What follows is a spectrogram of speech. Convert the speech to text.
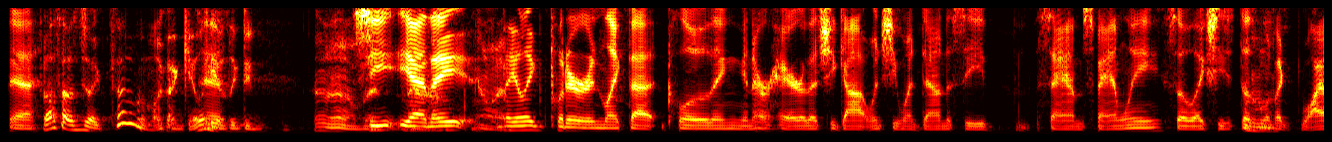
yeah. But also, I was just like, that doesn't look like Gilly. I was like, dude, I don't know. She yeah they I don't know. they like put her in like that clothing and her hair that she got when she went down to see Sam's family. So like she doesn't look Mm-hmm. like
